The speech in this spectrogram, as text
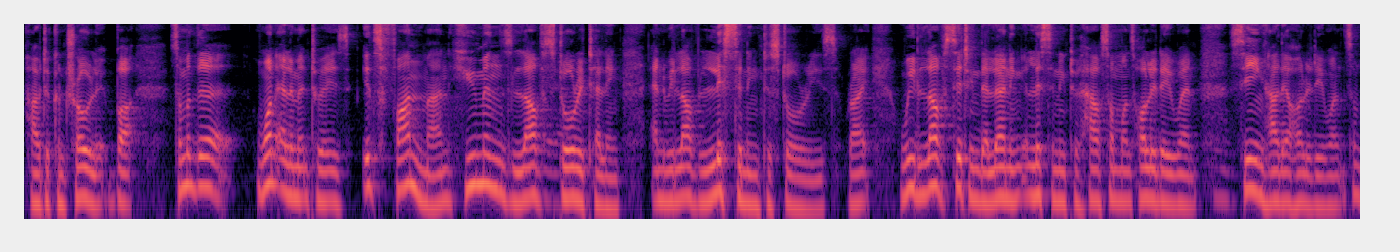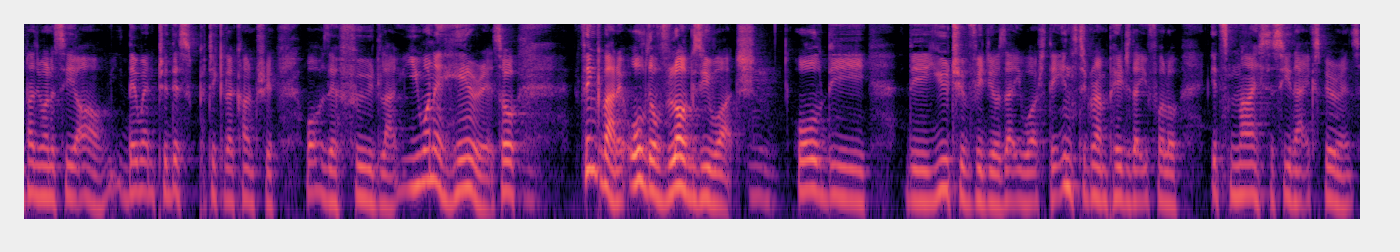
how to control it, but some of the one element to it is it's fun, man. Humans love storytelling, and we love listening to stories, right? We love sitting there, learning, listening to how someone's holiday went, mm. seeing how their holiday went. Sometimes you want to see, oh, they went to this particular country. What was their food like? You want to hear it. So mm. think about it all the vlogs you watch mm. all the the youtube videos that you watch the instagram page that you follow it's nice to see that experience.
